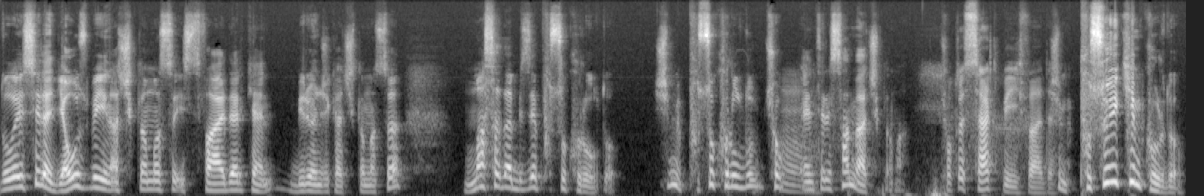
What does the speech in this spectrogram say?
Dolayısıyla Yavuz Bey'in açıklaması istifa ederken bir önceki açıklaması masada bize pusu kuruldu. Şimdi pusu kuruldu çok hmm. enteresan bir açıklama. Çok da sert bir ifade. Şimdi pusuyu kim kurdu?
